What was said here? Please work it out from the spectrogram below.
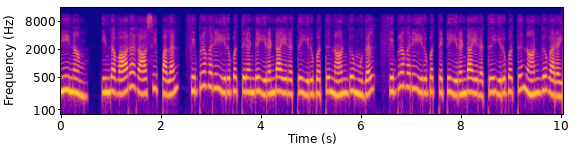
மீனம். இந்த வார ராசி பலன் பிப்ரவரி இருபத்திரண்டு இரண்டாயிரத்து இருபத்து நான்கு முதல் பிப்ரவரி இருபத்தெட்டு இரண்டாயிரத்து இருபத்து நான்கு வரை.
